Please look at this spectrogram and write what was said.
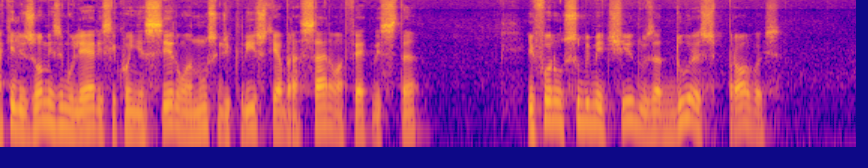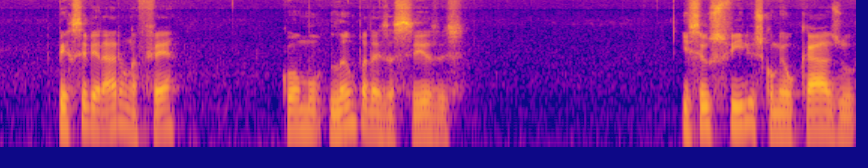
aqueles homens e mulheres que conheceram o anúncio de Cristo e abraçaram a fé cristã e foram submetidos a duras provas, perseveraram na fé como lâmpadas acesas. E seus filhos, como é o caso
